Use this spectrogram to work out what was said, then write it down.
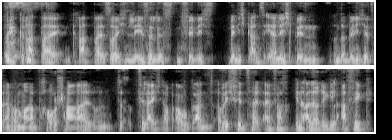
gerade bei gerade bei solchen Leselisten finde ich, wenn ich ganz ehrlich bin, und da bin ich jetzt einfach mal pauschal und vielleicht auch arrogant, aber ich finde es halt einfach in aller Regel affig.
